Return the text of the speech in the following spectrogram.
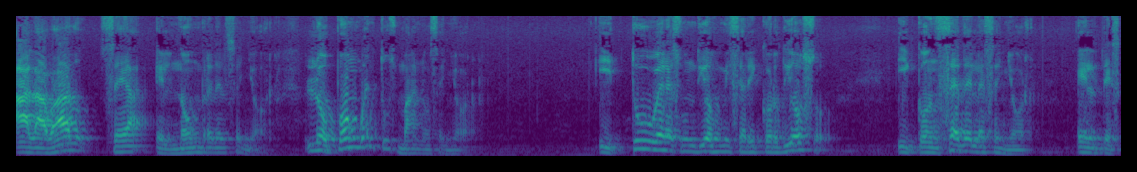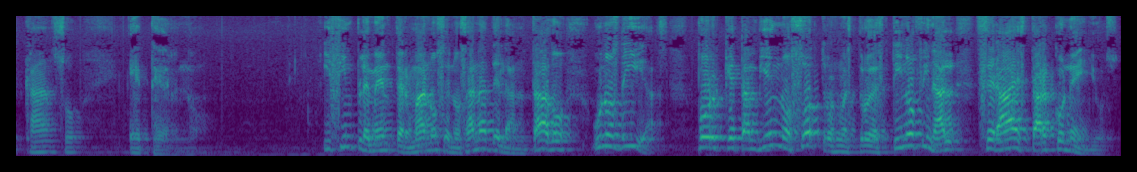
Alabado sea el nombre del Señor. Lo pongo en tus manos, Señor. Y tú eres un Dios misericordioso y concédele, Señor, el descanso eterno. Y simplemente, hermanos, se nos han adelantado unos días, porque también nosotros, nuestro destino final será estar con ellos.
